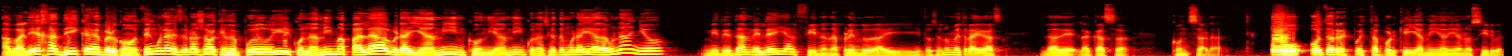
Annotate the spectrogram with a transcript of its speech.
Abaleja dika, pero cuando tengo una Ezra Shaba que me puedo ir con la misma palabra, Yamim con Yamim, con la ciudad murallada, un año, mire, damele y al final aprendo de ahí. Entonces no me traigas la de la casa con Sarat. O otra respuesta, ¿por qué Yamim a mí no sirve?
